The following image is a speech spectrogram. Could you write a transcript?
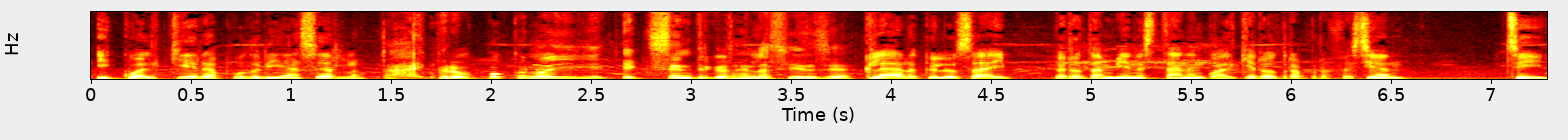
Y cualquiera podría hacerlo. Ay, pero ¿poco no hay excéntricos en la ciencia? Claro que los hay, pero también están en cualquier otra profesión. Sí,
